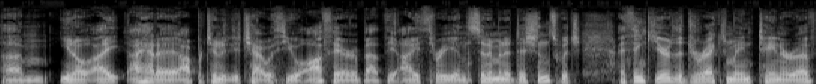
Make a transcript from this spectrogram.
Um, you know, I I had an opportunity to chat with you off air about the i3 and Cinnamon editions, which I think you're the direct maintainer of.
